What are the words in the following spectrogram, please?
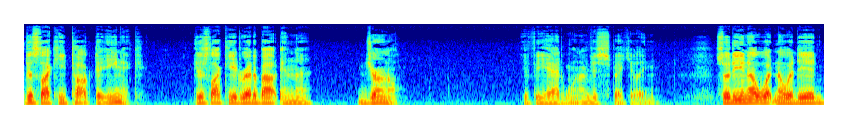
just like he talked to Enoch, just like he had read about in the journal. If he had one, I'm just speculating. So do you know what Noah did?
